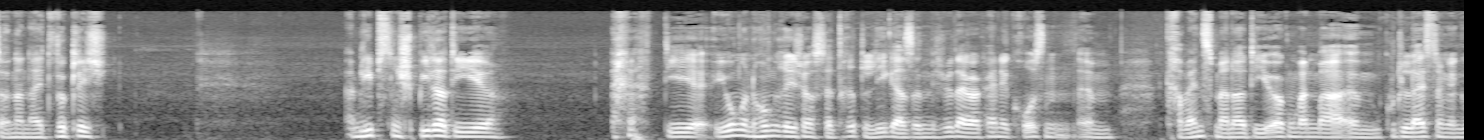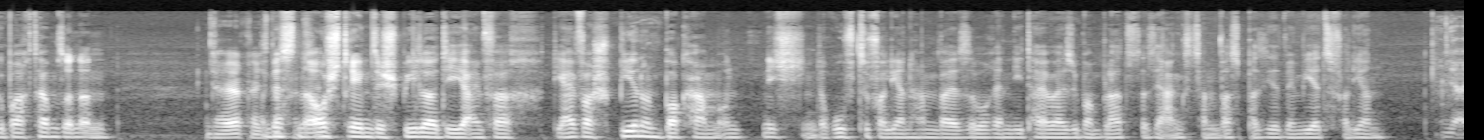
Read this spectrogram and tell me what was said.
Sondern halt wirklich am liebsten Spieler, die, die jung und hungrig aus der dritten Liga sind. Ich will da gar keine großen ähm, Kravenzmänner, die irgendwann mal ähm, gute Leistungen gebracht haben, sondern ja, ja, am besten aufstrebende Spieler, die einfach, die einfach spielen und Bock haben und nicht den Ruf zu verlieren haben, weil so rennen die teilweise über den Platz, dass sie Angst haben, was passiert, wenn wir jetzt verlieren. Ja.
